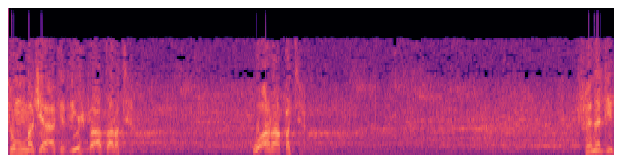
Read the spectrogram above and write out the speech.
ثم جاءت الريح فأطرتها وأراقتها. فندم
